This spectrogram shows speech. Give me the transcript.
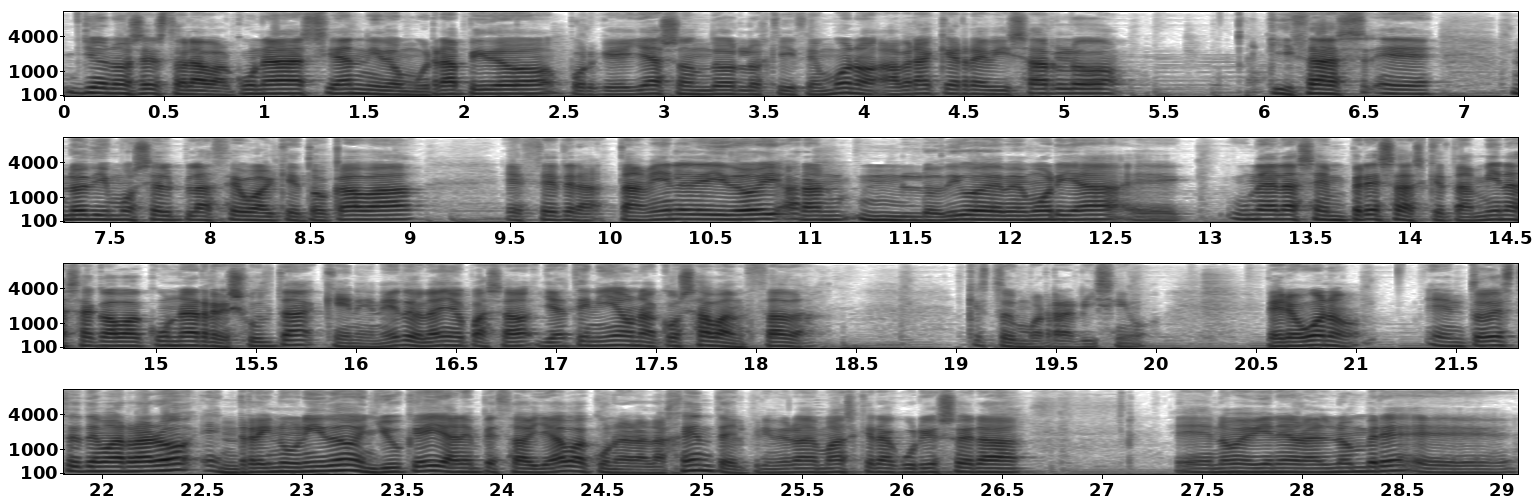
Yo no sé esto la vacuna, si han ido muy rápido, porque ya son dos los que dicen, bueno, habrá que revisarlo, quizás eh, no dimos el placebo al que tocaba, etcétera. También he leído hoy, ahora mm, lo digo de memoria, eh, una de las empresas que también ha sacado vacuna resulta que en enero del año pasado ya tenía una cosa avanzada. Que esto es muy rarísimo. Pero bueno, en todo este tema raro, en Reino Unido, en UK, han empezado ya a vacunar a la gente. El primero, además, que era curioso, era. eh, no me viene ahora el nombre. eh,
